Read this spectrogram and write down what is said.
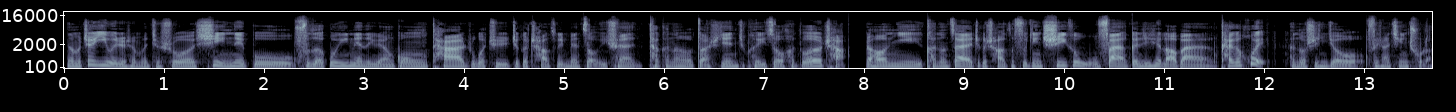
那么这意味着什么？就说信内部负责供应链的员工，他如果去这个厂子里面走一圈，他可能短时间就可以走很多的厂。然后你可能在这个厂子附近吃一个午饭，跟这些老板开个会，很多事情就非常清楚了。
